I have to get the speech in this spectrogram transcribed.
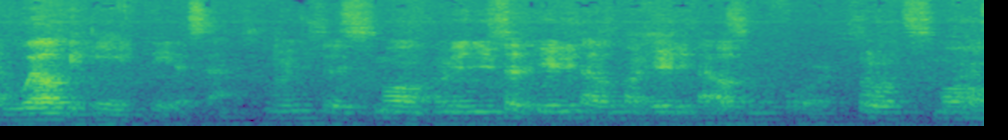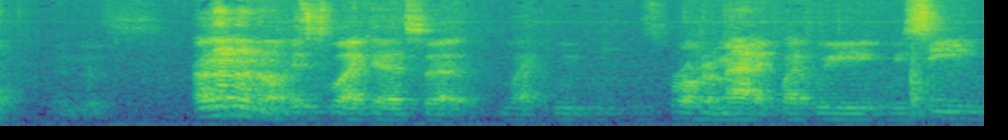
a well-behaved data set. When you say small, I mean, you said eighty thousand by eighty thousand before, so what's small in this? Oh, no, no, no. It's like it's a, like we, it's programmatic. Like we, we see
